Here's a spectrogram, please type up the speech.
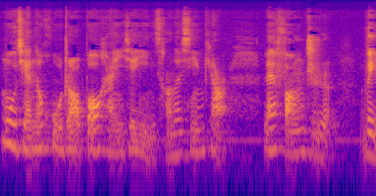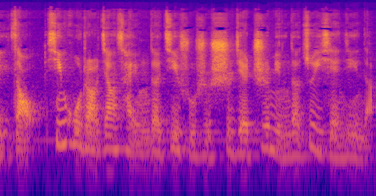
目前的护照包含一些隐藏的芯片，来防止伪造。新护照将采用的技术是世界知名的、最先进的。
